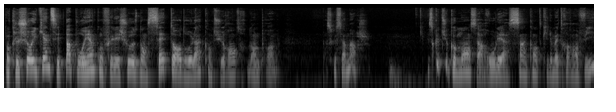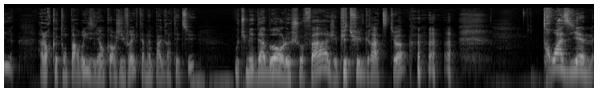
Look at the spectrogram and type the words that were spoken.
Donc le shuriken, c'est pas pour rien qu'on fait les choses dans cet ordre-là quand tu rentres dans le programme. Parce que ça marche. Est-ce que tu commences à rouler à 50 km/h en ville alors que ton pare-brise il est encore givré, que tu n'as même pas gratté dessus? Ou tu mets d'abord le chauffage et puis tu le grattes, tu vois Troisième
